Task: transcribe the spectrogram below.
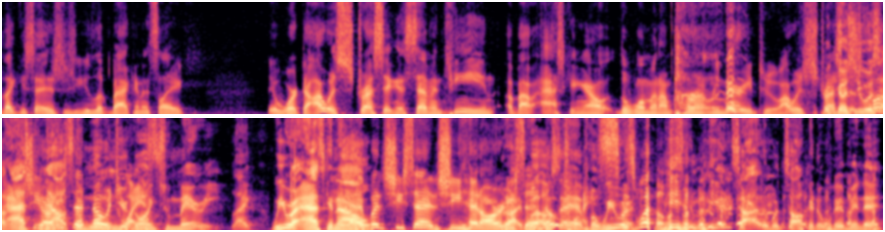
like you said, just, you look back and it's like, it worked out. I was stressing at 17 about asking out the woman I'm currently married to. I was stressed because you was fuck, asking out the no woman you're going to marry. Like we were asking yeah, out, but she said she had already right, said but no I'm saying, twice but we were well. me, and, me and Tyler were talking to women that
